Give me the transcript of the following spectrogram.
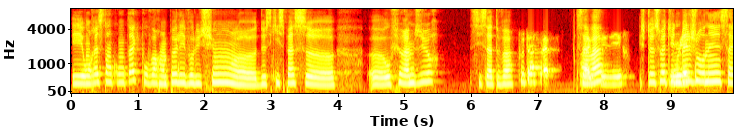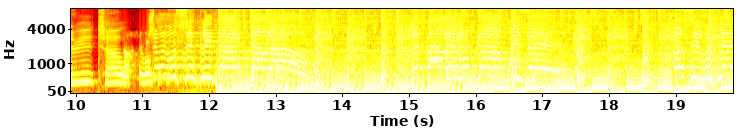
Et on reste en contact pour voir un peu l'évolution de ce qui se passe au fur et à mesure, si ça te va. Tout à fait. Ça Avec va plaisir. Je te souhaite une Oui. belle journée. Salut, ciao. Merci beaucoup. Je vous supplie, Docteur Love, réparez mon cœur brisé. Oh, s'il vous plaît,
